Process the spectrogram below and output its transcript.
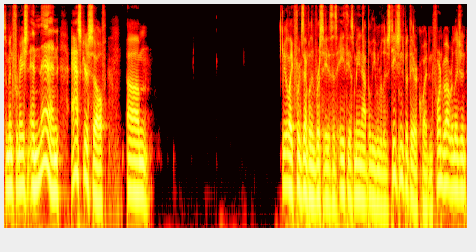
some information, and then ask yourself. Um, like for example in verse 8 it says atheists may not believe in religious teachings but they are quite informed about religion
